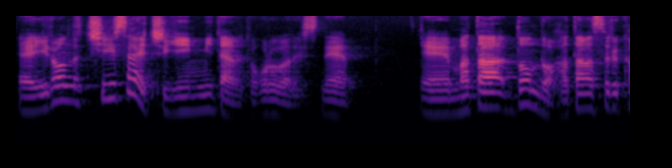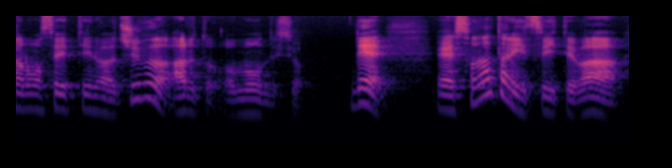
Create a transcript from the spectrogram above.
えーいろんな小さい地銀みたいなところがですね、えーまたどんどん破綻する可能性っていうのは十分あると思うんですよ。で、えーその辺りについては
